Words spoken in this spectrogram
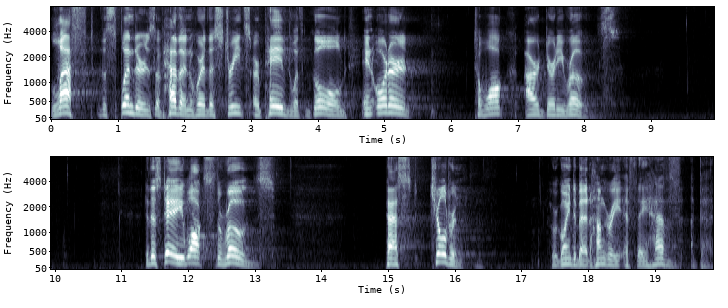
left the splendors of heaven where the streets are paved with gold in order to walk our dirty roads. To this day, he walks the roads past children who are going to bed hungry if they have a bed.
